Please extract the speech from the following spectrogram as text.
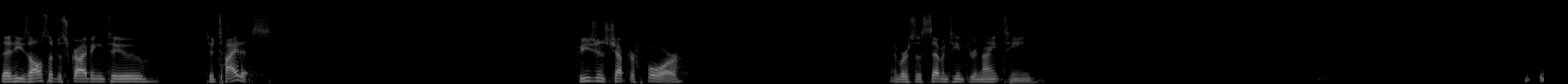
that he's also describing to, to Titus. Ephesians chapter 4 and verses 17 through 19.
